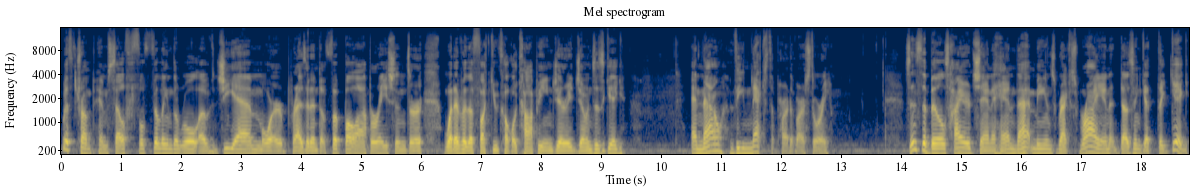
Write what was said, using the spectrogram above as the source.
with Trump himself fulfilling the role of GM or president of football operations or whatever the fuck you call copying Jerry Jones's gig. And now, the next part of our story. Since the Bills hired Shanahan, that means Rex Ryan doesn't get the gig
